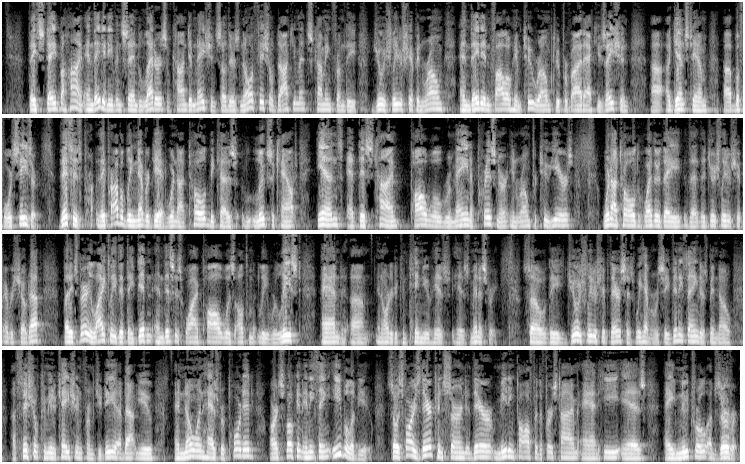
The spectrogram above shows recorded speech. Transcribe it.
They stayed behind and they didn't even send letters of condemnation. So there's no official documents coming from the Jewish leadership in Rome and they didn't follow him to Rome to provide accusation uh, against him uh, before Caesar. This is they probably never did. We're not told because Luke's account ends at this time. Paul will remain a prisoner in Rome for two years. We're not told whether they, the, the Jewish leadership ever showed up, but it's very likely that they didn't, and this is why Paul was ultimately released and um, in order to continue his his ministry. So the Jewish leadership there says we haven't received anything. There's been no official communication from Judea about you, and no one has reported or spoken anything evil of you. So as far as they're concerned, they're meeting Paul for the first time and he is a neutral observer.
